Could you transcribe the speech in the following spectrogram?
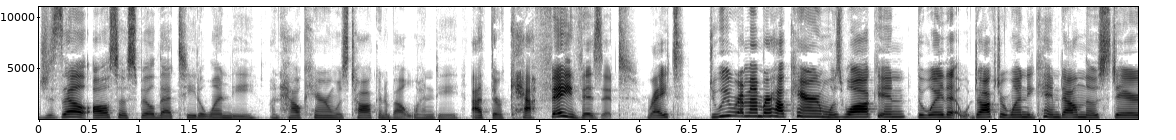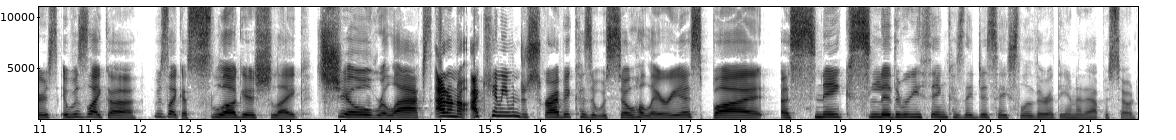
Gizelle also spilled that tea to Wendy on how Karen was talking about Wendy at their cafe visit, right? Do we remember how Karen was walking the way that Dr. Wendy came down those stairs? It was like a it was like a sluggish, like chill, relaxed. I don't know. I can't even describe it because it was so hilarious, but a snake slithery thing, because they did say slither at the end of the episode.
